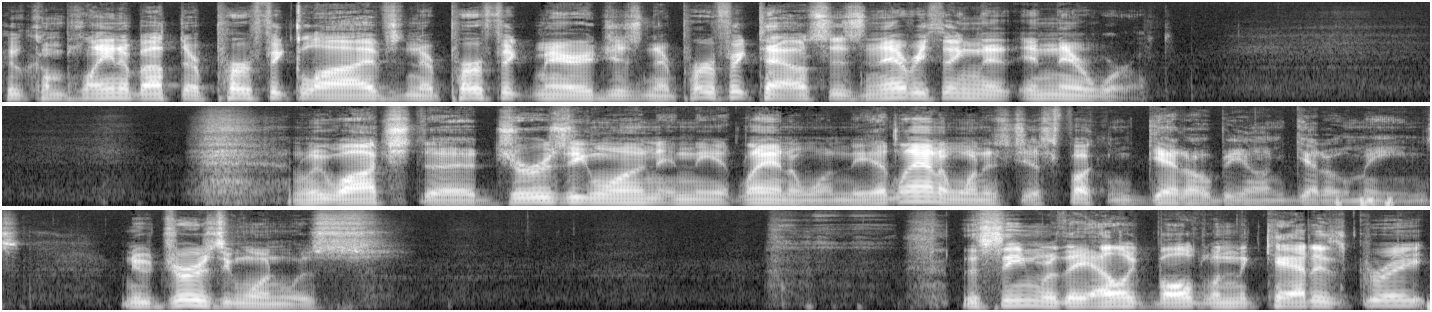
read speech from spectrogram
who complain about their perfect lives and their perfect marriages and their perfect houses and everything that in their world. And we watched the Jersey one and the Atlanta one. The Atlanta one is just fucking ghetto beyond ghetto means. New Jersey one was the scene where they Alec Baldwin the cat is great.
